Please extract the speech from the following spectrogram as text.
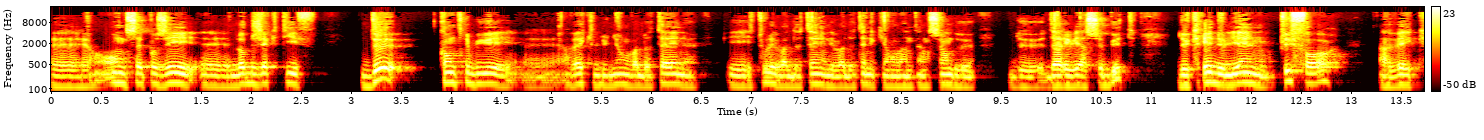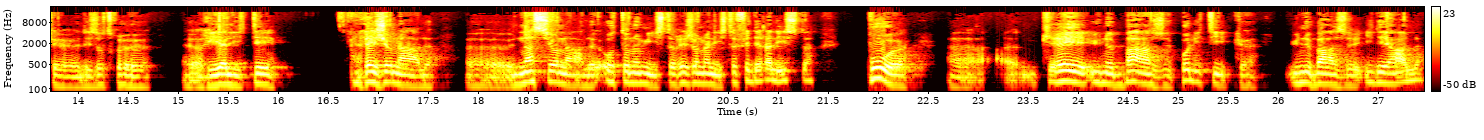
Euh, on s'est posé euh, l'objectif de contribuer euh, avec l'Union valdotaine et tous les valdotains et les valdotaines qui ont l'intention de d'arriver à ce but, de créer des liens plus forts avec euh, les autres réalités régionales, euh, nationales, autonomistes, régionalistes, fédéralistes, pour créer une base politique, une base idéale,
